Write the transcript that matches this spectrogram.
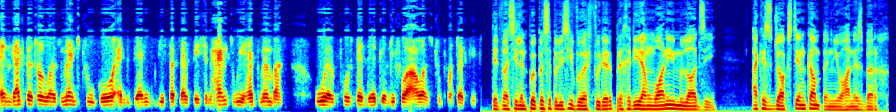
And that petrol was meant to go and then this satellite station. Hence, we had members who were posted there 24 hours to protect it. Dit was die Limpopo se polisiewoordvoerder, Brigadier Hangwani Mulaudzi. Ek is Jock Steenkamp in Johannesburg.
